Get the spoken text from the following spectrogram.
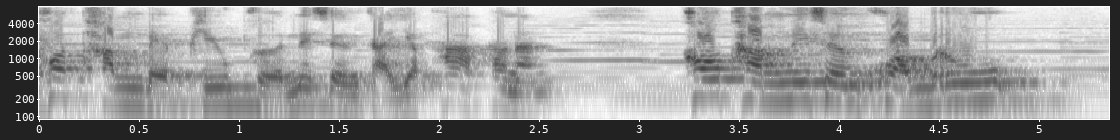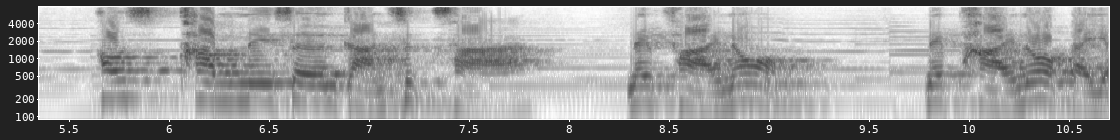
เขาทำแบบผิวเผินในเชิงกายภาพเท่านั้น เขาทำในเชิงความรู้ เขาทำในเชิงการศึกษาในฝ่ายนอก ในภายนอกกาย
